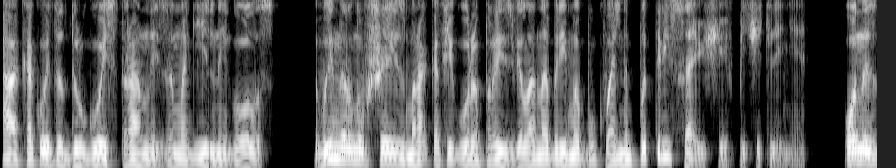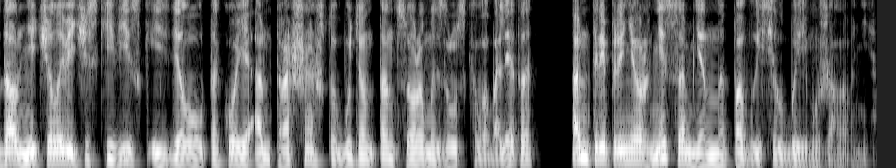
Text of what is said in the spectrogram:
а какой-то другой странный замогильный голос. Вынырнувшая из мрака фигура произвела на Брима буквально потрясающее впечатление. Он издал нечеловеческий визг и сделал такое антраша, что, будь он танцором из русского балета, антрепренер, несомненно, повысил бы ему жалование.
